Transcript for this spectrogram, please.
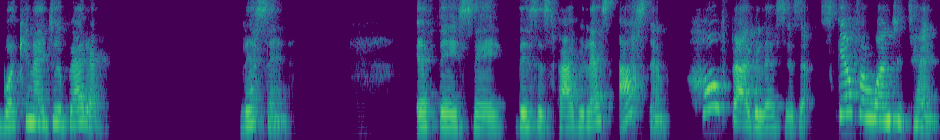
What can I do better? Listen. If they say this is fabulous, ask them, how fabulous is it? Scale from one to 10.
